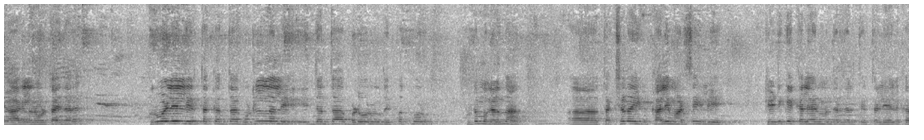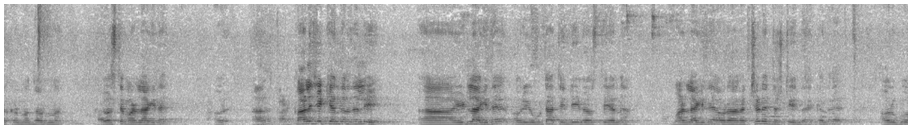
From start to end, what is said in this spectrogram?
ಈಗಾಗಲೇ ನೋಡ್ತಾ ಇದ್ದಾರೆ. ಕುರುವಳ್ಳಿಯಲ್ಲಿ ಇರ್ತಕ್ಕಂಥ ಗುಡ್ಲಿನಲ್ಲಿ ಇದ್ದಂಥ ಬಡವರು ಒಂದು ಇಪ್ಪತ್ತ್ಮೂರು ಕುಟುಂಬಗಳನ್ನು ತಕ್ಷಣ ಈಗ ಖಾಲಿ ಮಾಡಿಸಿ ಇಲ್ಲಿ ಕೆ ಟಿ ಕೆ ಕಲ್ಯಾಣ ಮಂದಿರದಲ್ಲಿ ತೀರ್ಥಹಳ್ಳಿಯಲ್ಲಿ ಕರ್ಕೊಂಡು ಬಂದು ಅವ್ರನ್ನ ವ್ಯವಸ್ಥೆ ಮಾಡಲಾಗಿದೆ. ಅವರು ಕಾಳಜಿ ಕೇಂದ್ರದಲ್ಲಿ ಇಡಲಾಗಿದೆ. ಅವರಿಗೆ ಊಟ, ತಿಂಡಿ ವ್ಯವಸ್ಥೆಯನ್ನು ಮಾಡಲಾಗಿದೆ ಅವರ ರಕ್ಷಣೆ ದೃಷ್ಟಿಯಿಂದ. ಯಾಕಂದರೆ ಅವ್ರಿಗೂ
